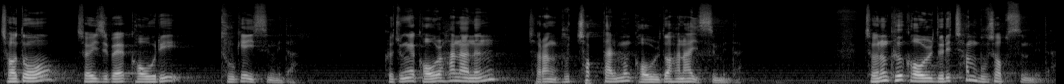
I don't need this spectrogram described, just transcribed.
저도 저희 집에 거울이 두 개 있습니다. 그 중에 거울 하나는 저랑 무척 닮은 거울도 하나 있습니다. 저는 그 거울들이 참 무섭습니다.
